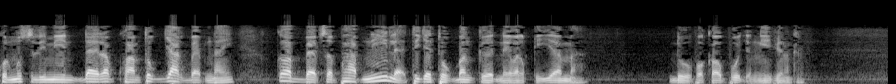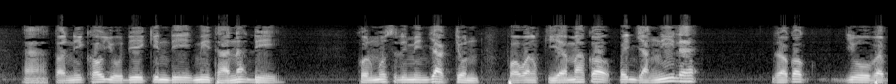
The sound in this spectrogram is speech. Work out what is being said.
คนมุสลิมีนได้รับความทุกข์ยากแบบไหน ก็แบบสภาพนี้แหละ ที่จะถูกบังเกิดในวันกิยามาดูพวกเขาพูดอย่างนี้พี่นะครับอ่าตอนนี้เขาอยู่ดีกินดี มีฐานะดี คนมุสลิมินยากจน พอวันกิยามะฮ์ก็เป็นอย่างนี้แหละ เราก็อยู่แบบ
